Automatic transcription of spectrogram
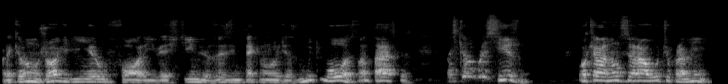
para que eu não jogue dinheiro fora investindo, às vezes, em tecnologias muito boas, fantásticas, mas que eu não preciso, ou que ela não será útil para mim,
